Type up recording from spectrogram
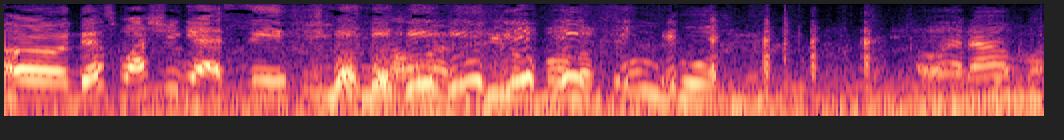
Uh, that's why she got sick. All that peanut butter food poisoning. Whatever.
